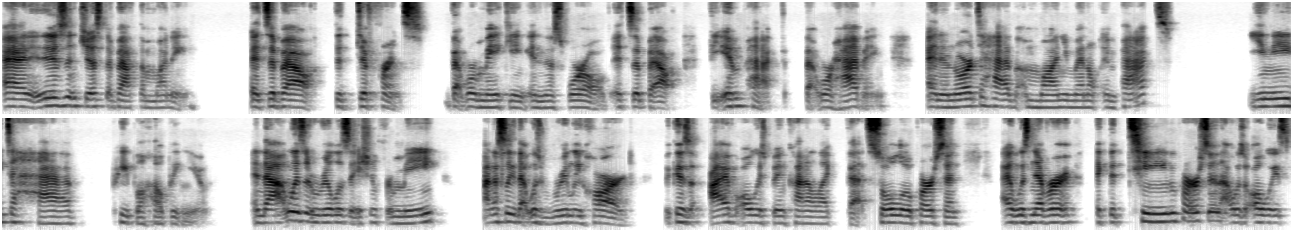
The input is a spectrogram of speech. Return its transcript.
And it isn't just about the money, it's about the difference that we're making in this world. It's about the impact that we're having. And in order to have a monumental impact, you need to have people helping you. And that was a realization for me. Honestly, that was really hard because I've always been kind of like that solo person. I was never like the team person. I was always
